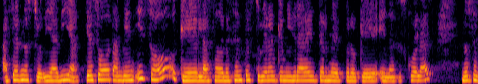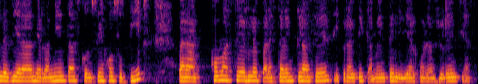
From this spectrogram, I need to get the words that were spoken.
hacer nuestro día a día. Y eso también hizo que las adolescentes tuvieran que migrar a Internet, pero que en las escuelas no se les dieran herramientas, consejos o tips para cómo hacerle para estar en clases y prácticamente lidiar con las violencias.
